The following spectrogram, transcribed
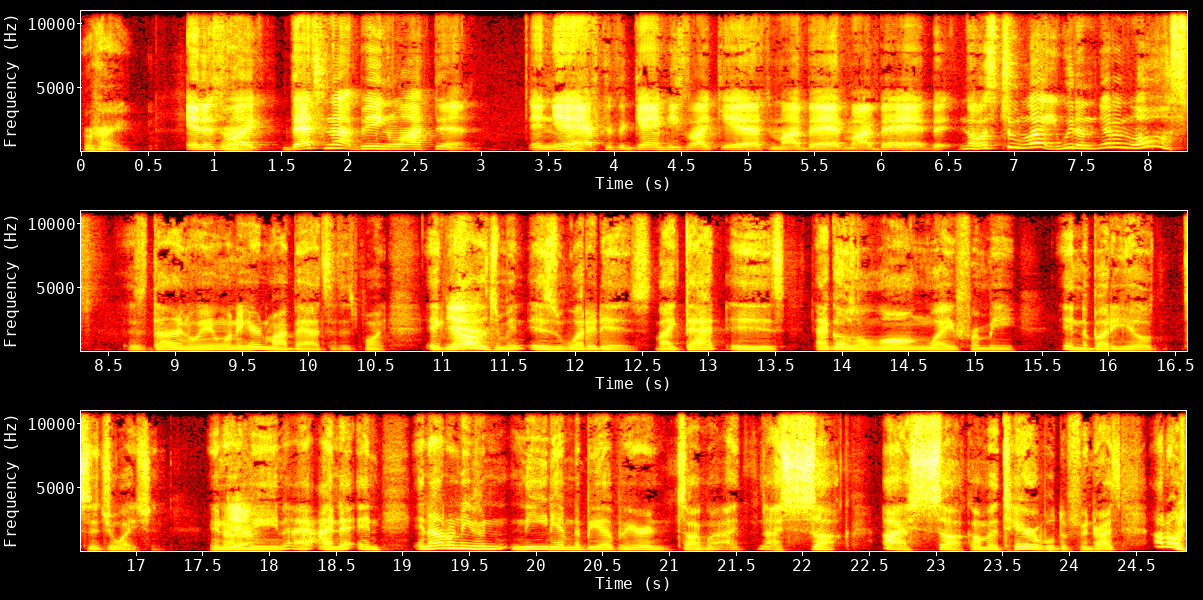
Right. And it's Right. like that's not being locked in. And yeah, after the game, he's like, "Yeah, that's my bad, my bad." But no, it's too late. We done, you done lost. It's done. We didn't want to hear my bads at this point. Acknowledgement is what it is. Like that is that goes a long way for me in the Buddy Hield situation. You know what I mean? I, I, and and I don't even need him to be up here and talk about I, I suck. I suck. I'm a terrible defender. I, I don't.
